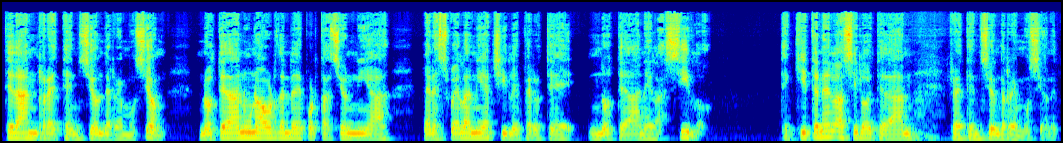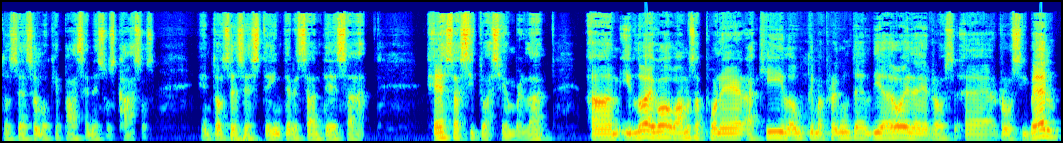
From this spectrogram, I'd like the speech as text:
te dan retención de remoción, no te dan una orden de deportación ni a Venezuela ni a Chile, pero te, no te dan el asilo. Te quitan el asilo y te dan retención de remoción. Entonces, eso es lo que pasa en esos casos. Entonces, este, interesante esa, esa situación, ¿verdad? Um, y luego vamos a poner aquí la última pregunta del día de hoy de Ros, uh, Rosibel.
